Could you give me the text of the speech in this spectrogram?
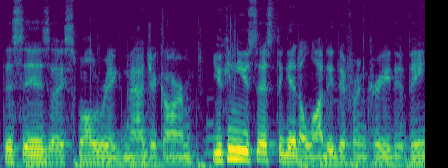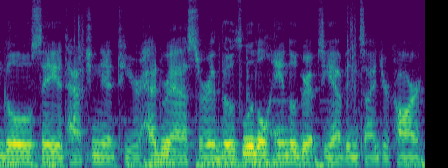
This is a SmallRig magic arm. You can use this to get a lot of different creative angles, say attaching it to your headrest or those little handle grips you have inside your car.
